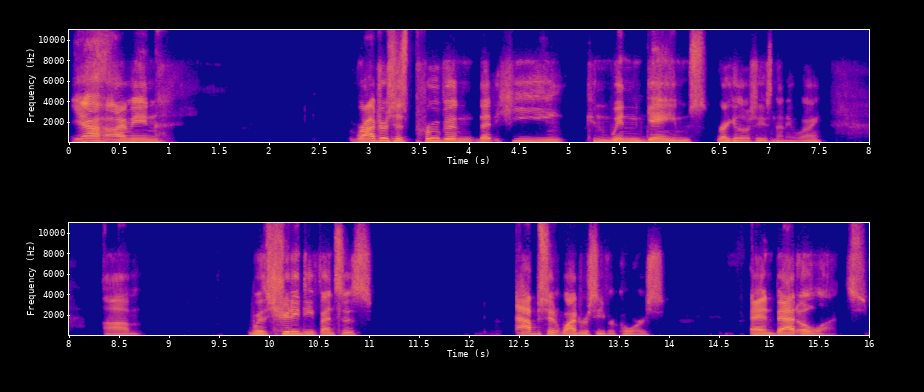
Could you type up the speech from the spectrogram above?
Yeah, I mean, Rodgers has proven that he can win games regular season anyway. Um, with shitty defenses, absent wide receiver cores, and bad O lines.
